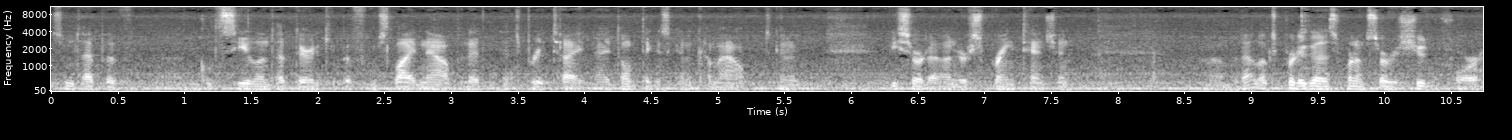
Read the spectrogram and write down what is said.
some type of uh, sealant up there to keep it from sliding out but that, that's pretty tight. I don't think it's going to come out. It's going to be sort of under spring tension. Uh, but that looks pretty good. That's what I'm sort of shooting for.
